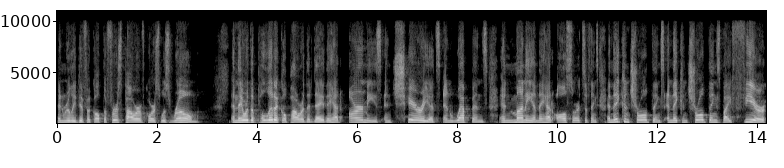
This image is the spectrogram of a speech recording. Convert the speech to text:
and really difficult. The first power, of course, was Rome. And they were the political power of the day. They had armies and chariots and weapons and money, and they had all sorts of things. And they controlled things, and they controlled things by fear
